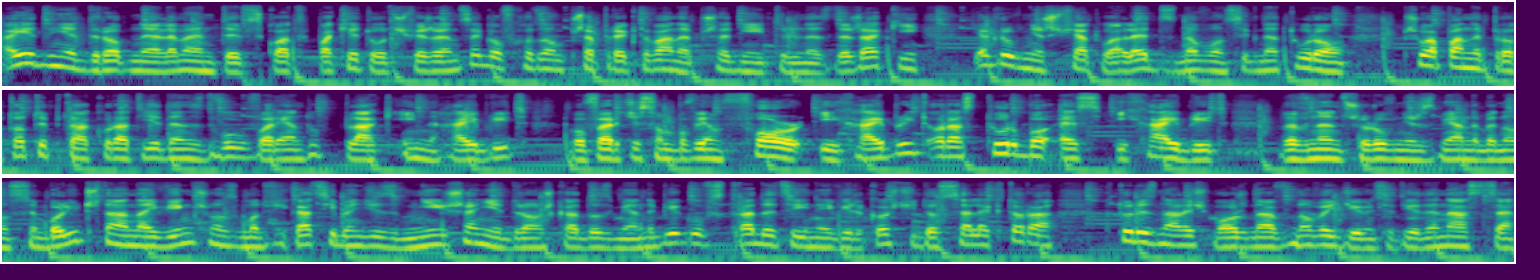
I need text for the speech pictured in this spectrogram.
a jedynie drobne elementy. W skład pakietu odświeżającego wchodzą przeprojektowane przednie i tylne zderzaki, jak również światła LED z nową sygnaturą. Przyłapany prototyp to akurat jeden z dwóch wariantów plug-in hybrid. W ofercie są bowiem 4e Hybrid oraz Turbo SE Hybrid. We wnętrzu również zmiany będą symboliczne, a największą z modyfikacji będzie zmniejszenie drążka do zmiany biegów z tradycyjnej wielkości do selektora, który znaleźć można w nowej 911.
